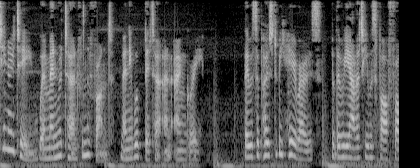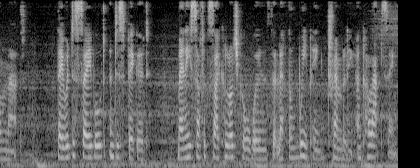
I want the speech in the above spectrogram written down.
1918, when men returned from the front, many were bitter and angry. They were supposed to be heroes, but the reality was far from that. They were disabled and disfigured. Many suffered psychological wounds that left them weeping, trembling, and collapsing,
